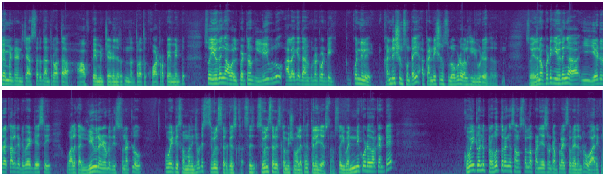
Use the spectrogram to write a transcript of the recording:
పేమెంట్ అనేది చేస్తారు. దాని తర్వాత హాఫ్ పేమెంట్ చేయడం జరుగుతుంది. దాని తర్వాత క్వార్టర్ పేమెంట్ సో ఈ విధంగా వాళ్ళు పెడుతున్న లీవ్లు అలాగే దానికి ఉన్నటువంటి కొన్ని కండిషన్స్ ఉంటాయి. ఆ కండిషన్స్ లోపల వాళ్ళకి లీవ్ ఇవ్వడం జరుగుతుంది. సో ఏదైనప్పటికీ ఈ విధంగా ఈ ఏడు రకాలుగా డివైడ్ చేసి వాళ్ళకి ఆ లీవ్లు అనేవి ఇస్తున్నట్లు కువైట్కి సంబంధించిన civil service civil service commission వాళ్ళు అయితే తెలియజేస్తున్నారు. సో ఇవన్నీ కూడా ఎవరికంటే కువైట్లోని ప్రభుత్వ రంగ సంస్థల్లో పనిచేసిన ఎంప్లాయీస్ ఎవరైతే ఉంటారో వారికి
